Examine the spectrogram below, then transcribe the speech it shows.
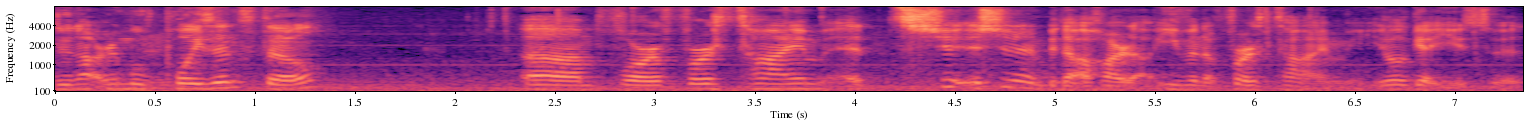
Do not remove poison still um, for a first time, it, sh it shouldn't be that hard, even the first time. You'll get used to it.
